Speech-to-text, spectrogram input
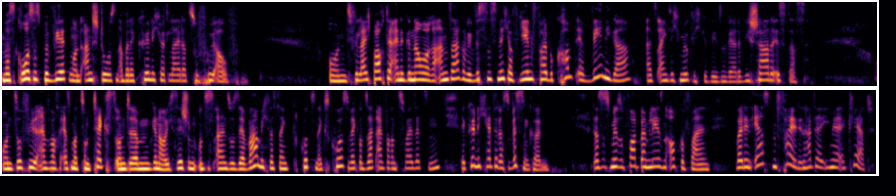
was Großes bewirken und anstoßen. Aber der König hört leider zu früh auf. Und vielleicht braucht er eine genauere Ansage, wir wissen es nicht. Auf jeden Fall bekommt er weniger, als eigentlich möglich gewesen wäre. Wie schade ist das? Und so viel einfach erstmal zum Text. Und ähm, genau, ich sehe schon, uns ist allen so sehr warm. Ich lasse einen kurzen Exkurs weg und sage einfach in zwei Sätzen, der König hätte das wissen können. Das ist mir sofort beim Lesen aufgefallen, weil den ersten Pfeil, den hat er ihm ja erklärt.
